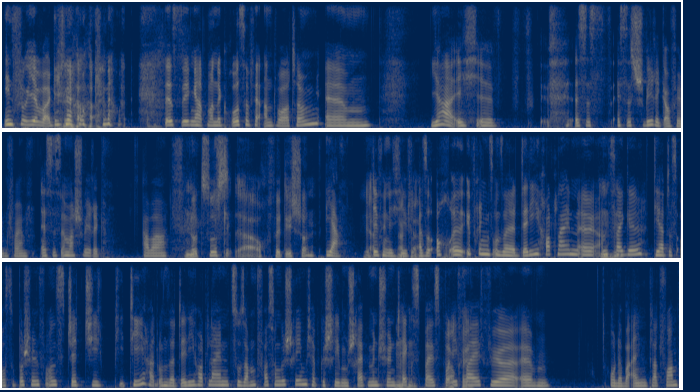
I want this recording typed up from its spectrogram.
Influierbar, genau, Ja. genau. Deswegen hat man eine große Verantwortung. Ähm, ja, ich, äh, es ist, es ist schwierig auf jeden Fall. Es ist immer schwierig. Aber Nutzt du es äh, auch für dich schon? ja, Ja, definitiv. Also auch äh, übrigens unsere Daddy-Hotline-Anzeige, die hat das auch super schön für uns. JetGPT hat unser Daddy-Hotline-Zusammenfassung geschrieben. Ich habe geschrieben, schreib mir einen schönen Mhm. Text bei Spotify für ähm, oder bei allen Plattformen.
